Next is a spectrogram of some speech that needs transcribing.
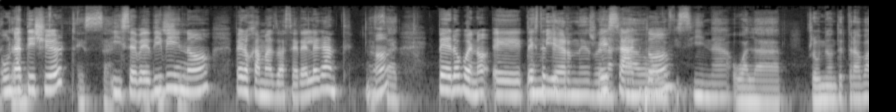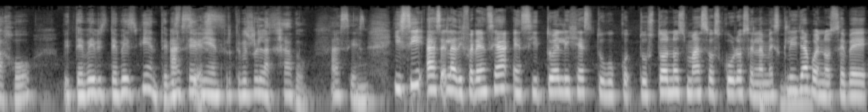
Una t-shirt y se ve divino, pero jamás va a ser elegante, ¿no? Exacto. Pero bueno, eh, este viernes relajado a la oficina o a la reunión de trabajo, y te ves, te ves bien, te ves bien, pero te ves relajado. Así es. Y sí hace la diferencia en si tú eliges tus tonos más oscuros en la mezclilla, bueno, se ve,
